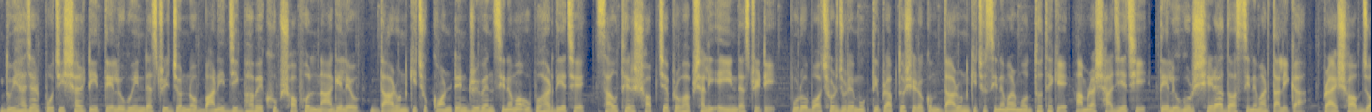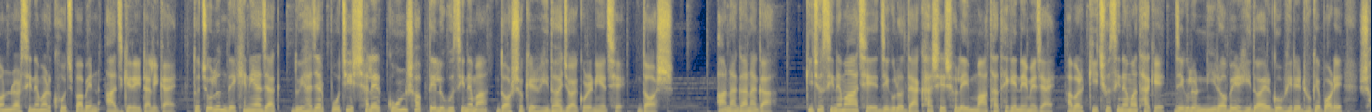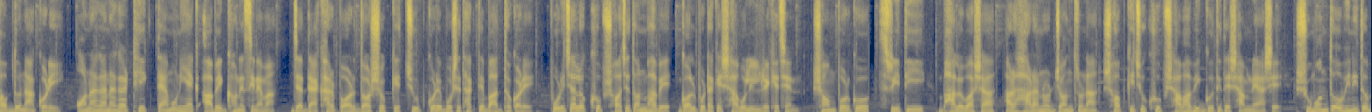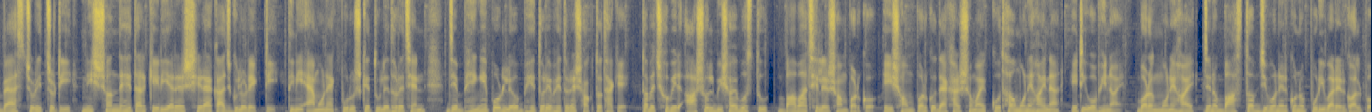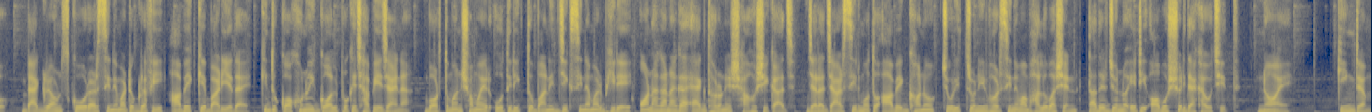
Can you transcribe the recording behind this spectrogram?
দুই হাজার পঁচিশ সালটি তেলুগু ইন্ডাস্ট্রির জন্য বাণিজ্যিকভাবে খুব সফল না গেলেও দারুণ কিছু কন্টেন্ট ড্রিভেন সিনেমা উপহার দিয়েছে সাউথের সবচেয়ে প্রভাবশালী এই ইন্ডাস্ট্রিটি। পুরো বছর জুড়ে মুক্তিপ্রাপ্ত সেরকম দারুণ কিছু সিনেমার মধ্য থেকে আমরা সাজিয়েছি তেলুগুর সেরা দশ সিনেমার তালিকা। প্রায় সব জনরার সিনেমার খোঁজ পাবেন আজকের এই তালিকায়। তো চলুন দেখে নেওয়া যাক দুই হাজার পঁচিশ সালের কোন সব তেলুগু সিনেমা দর্শকের হৃদয় জয় করে নিয়েছে। দশ। আনাগানাগা। কিছু সিনেমা আছে যেগুলো দেখা শেষ হলেই মাথা থেকে নেমে যায়। আবার কিছু সিনেমা থাকে যেগুলো নীরবের হৃদয়ের গভীরে ঢুকে পড়ে, শব্দ না করেই। অনাগানাগার ঠিক তেমনই এক আবেগঘনে সিনেমা, যা দেখার পর দর্শককে চুপ করে বসে থাকতে বাধ্য করে। পরিচালক খুব সচেতনভাবে গল্পটাকে সাবলীল রেখেছেন। সম্পর্ক, স্মৃতি, ভালোবাসা আর হারানোর যন্ত্রণা সবকিছু খুব স্বাভাবিক গতিতে সামনে আসে। সুমন্ত অভিনীত ব্যাস চরিত্রটি নিঃসন্দেহে তার কেরিয়ারের সেরা কাজগুলোর একটি। তিনি এমন এক পুরুষকে তুলে ধরেছেন যে ভেঙে পড়লেও ভেতরে ভেতরে শক্ত থাকে। তবে ছবির আসল বিষয়বস্তু বাবা ছেলের সম্পর্ক। এই সম্পর্ক দেখার সময় কোথাও মনে হয় না এটি অভিনয়, বরং মনে হয় যেন বাস্তব জীবনের কোনো পরিবারের গল্প। ব্যাকগ্রাউন্ড স্কোর আর সিনেমাটোগ্রাফি আবেগকে বাড়িয়ে দেয়, কিন্তু কখনোই গল্পকে ছাপিয়ে যায় না। বর্তমান সময়ের অতিরিক্ত বাণিজ্যিক সিনেমার ভিড়ে অনাগানাগা এক ধরনের সাহসী কাজ। যারা জার্সির মতো আবেগঘন চরিত্র নির্ভর সিনেমা ভালোবাসেন, তাদের জন্য এটি অবশ্যই দেখা উচিত। নয়, কিংডম।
